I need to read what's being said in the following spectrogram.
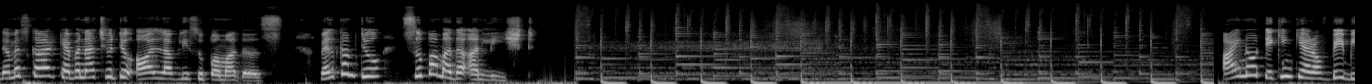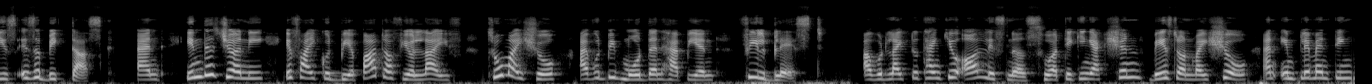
Namaskar Kebanachu to all lovely super mothers. Welcome to Super Mother Unleashed. I know taking care of babies is a big task. And in this journey, if I could be a part of your life through my show, I would be more than happy and feel blessed. I would like to thank you all listeners who are taking action based on my show and implementing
